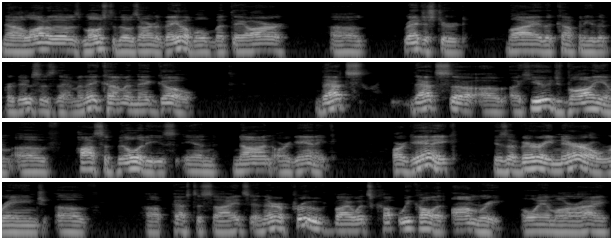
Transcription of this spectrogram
now, a lot of those, most of those aren't available, but they are uh, registered by the company that produces them, and they come and they go. That's that's a, a, a huge volume of possibilities in non-organic. Organic is a very narrow range of uh, pesticides, and they're approved by what's called, we call it OMRI, O-M-R-I,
